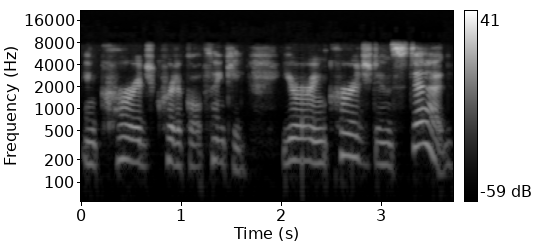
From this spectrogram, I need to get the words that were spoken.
encourage critical thinking. You're encouraged instead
